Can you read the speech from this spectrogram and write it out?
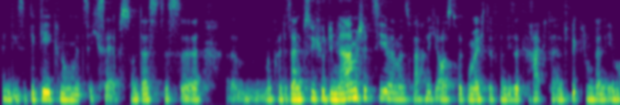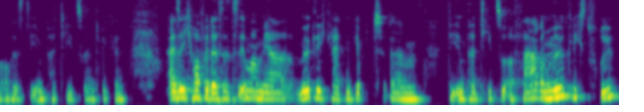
in diese Begegnung mit sich selbst. Und dass das, äh, ähm, man könnte sagen, psychodynamische Ziel, wenn man es fachlich ausdrücken möchte, von dieser Charakterentwicklung dann eben auch ist, die Empathie zu entwickeln. Also ich hoffe, dass es immer mehr Möglichkeiten gibt, ähm, die Empathie zu erfahren, möglichst früh.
